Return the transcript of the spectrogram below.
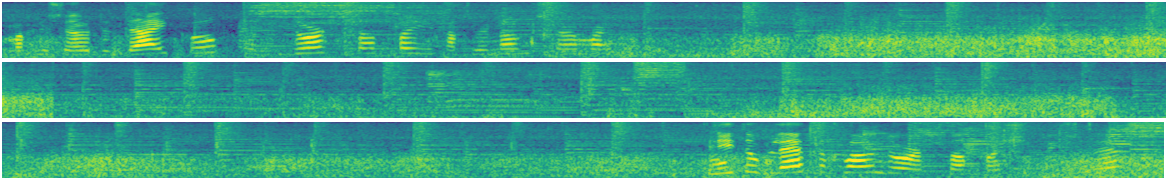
Mag je zo de dijk op, even doorstappen, je gaat weer langzamer. Niet op letten, gewoon doorstappen alsjeblieft. Hè.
